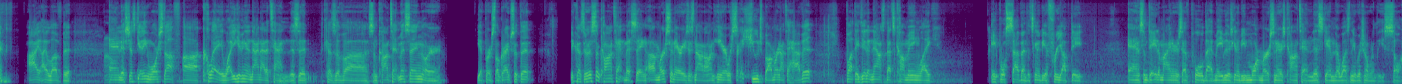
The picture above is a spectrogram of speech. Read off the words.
I I love it. Wow. And it's just getting more stuff. Uh, Clay, why are you giving it a 9 out of 10? Is it because of uh, some content missing or you have personal gripes with it? Because there is some content missing. Uh, Mercenaries is not on here, which is like a huge bummer not to have it. But they did announce that that's coming like April 7th. It's going to be a free update. And some data miners have pulled that maybe there's going to be more Mercenaries content in this game than there was in the original release. So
